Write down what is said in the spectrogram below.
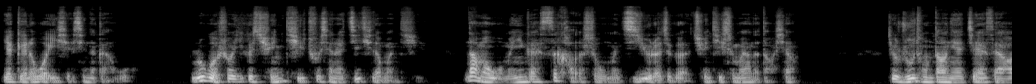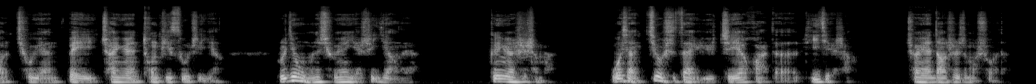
也给了我一些新的感悟。如果说一个群体出现了集体的问题，那么我们应该思考的是，我们给予了这个群体什么样的导向？就如同当年 GSL 球员被船员痛批素质一样，如今我们的球员也是一样的呀。根源是什么？我想就是在于职业化的理解上。船员当时这么说的：“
